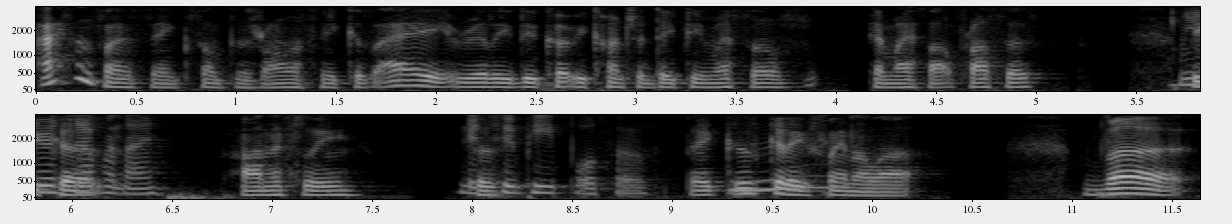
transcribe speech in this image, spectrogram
I sometimes think something's wrong with me because I really do be contradicting myself in my thought process. You're Because- a Gemini. Honestly, You're two people, so like this could explain a lot. But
